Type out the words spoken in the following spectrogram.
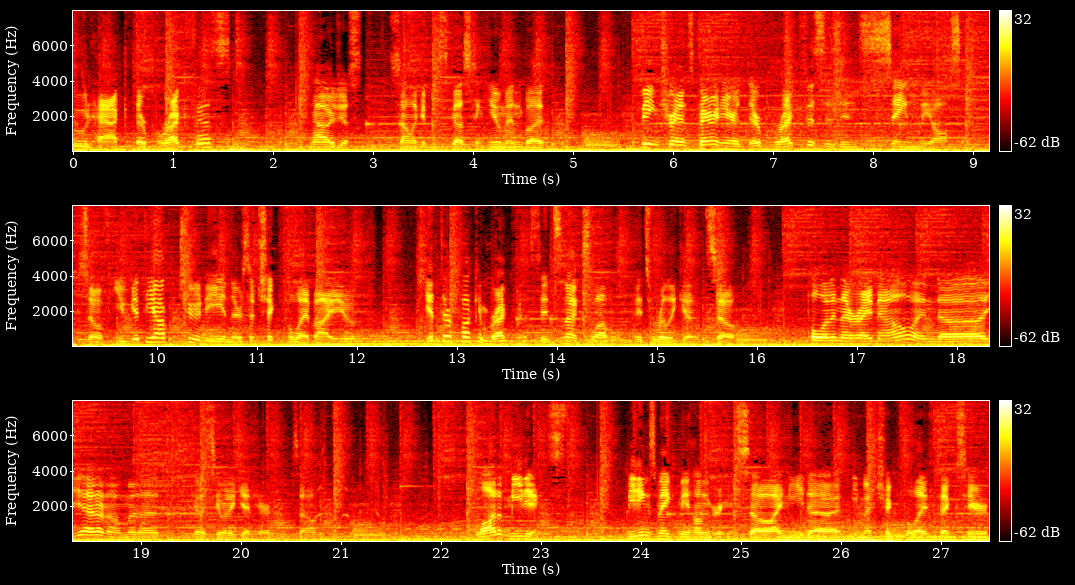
food hack their breakfast. Now I just sound like a disgusting human, but being transparent here, their breakfast is insanely awesome. So if you get the opportunity and there's a Chick fil A by you, get their fucking breakfast. It's next level. It's really good. So pulling in there right now, and uh, yeah, I don't know. I'm gonna gonna see what I get here. So a lot of meetings. Meetings make me hungry, so I need uh, need my Chick fil A fix here.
